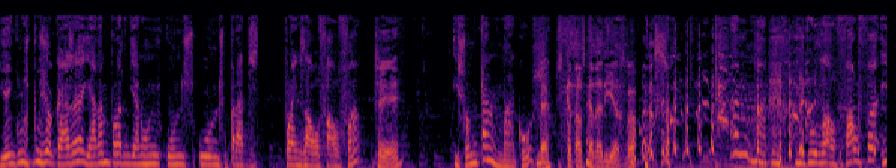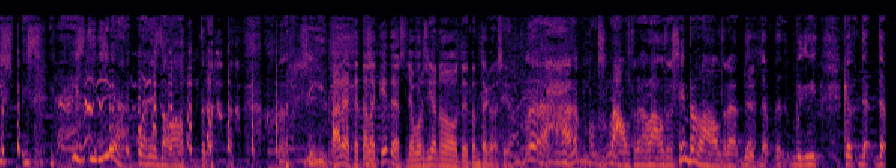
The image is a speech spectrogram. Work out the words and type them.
Jo inclús pujo a casa i ara em plantejan un, uns, uns prats plens d'alfalfa Sí. i són tan macos. Veus que te'ls quedaries, no? Tan macos. Inclús l'alfalfa és, és, és divina quan és de l'altre. Sí. Ara, que te la quedes, llavors ja no té tanta gràcia. Ah, l'altre, l'altre, sempre l'altre. De, de, de, vull dir que, de, de,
